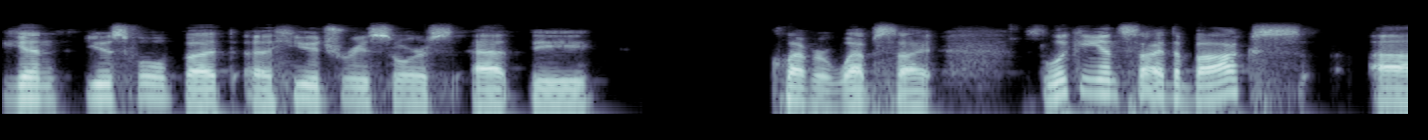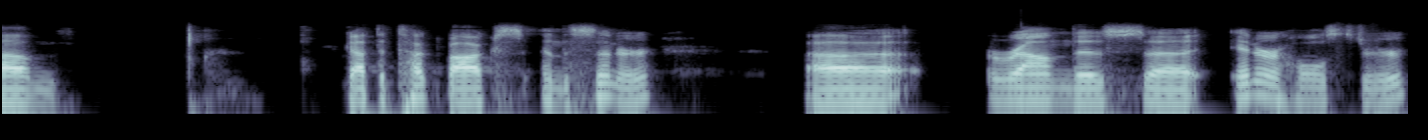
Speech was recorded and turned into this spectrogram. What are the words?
again, useful, but a huge resource at the Clever website. So looking inside the box, um, got the tuck box in the center. Uh, around this uh, inner holster,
